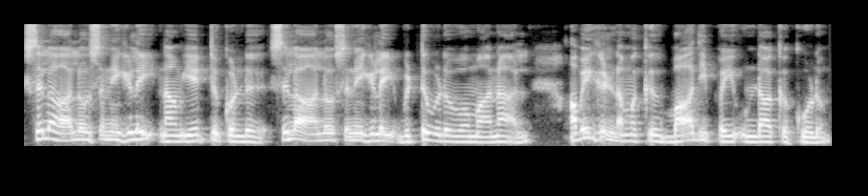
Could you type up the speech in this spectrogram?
சில ஆலோசனைகளை நாம் ஏற்றுக்கொண்டு சில ஆலோசனைகளை விட்டுவிடுவோமானால் அவைகள் நமக்கு பாதிப்பை உண்டாக்கக்கூடும்.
